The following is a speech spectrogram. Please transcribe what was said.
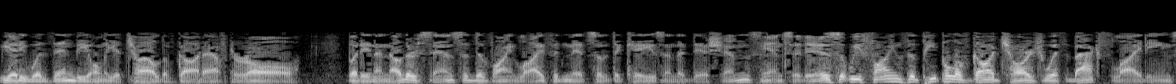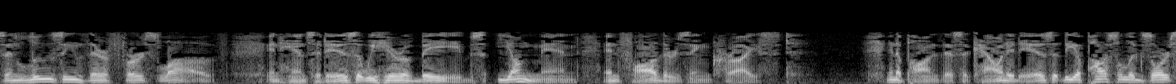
yet he would then be only a child of God after all. But in another sense, the divine life admits of decays and additions. Hence it is that we find the people of God charged with backslidings and losing their first love. And hence it is that we hear of babes, young men, and fathers in Christ. And upon this account it is that the apostle exhorts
